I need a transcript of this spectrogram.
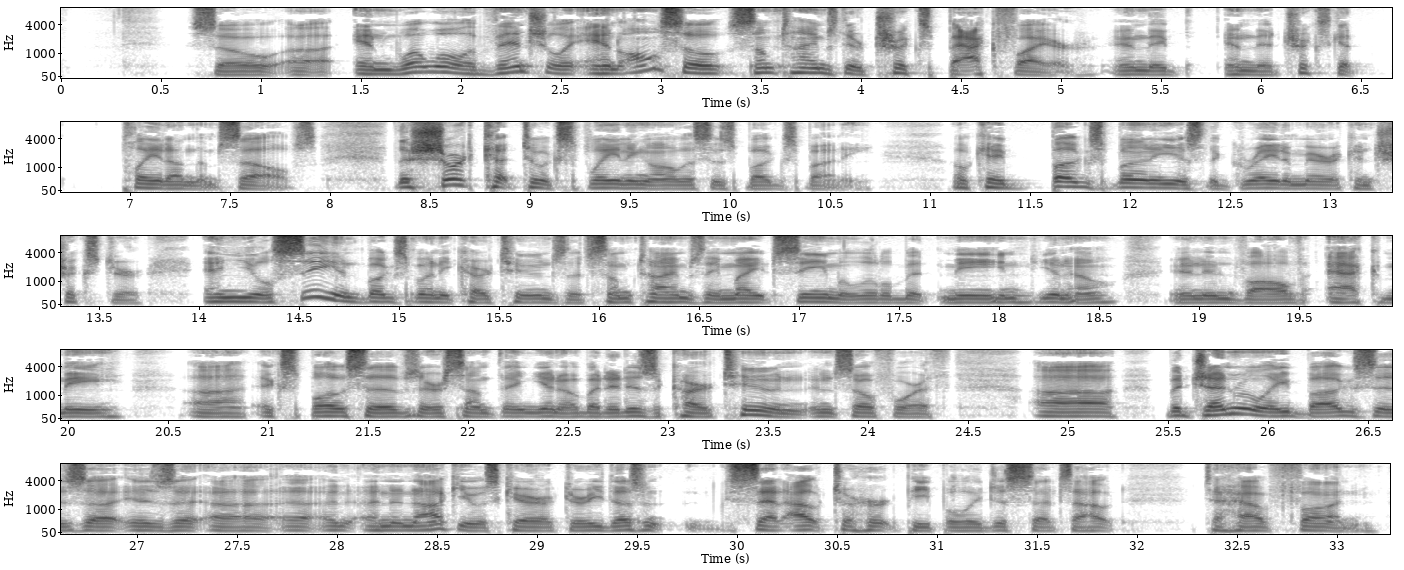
So uh, and what will eventually and also sometimes their tricks backfire and they and the tricks get played on themselves. The shortcut to explaining all this is Bugs Bunny. Okay, Bugs Bunny is the great American trickster. And you'll see in Bugs Bunny cartoons that sometimes they might seem a little bit mean, you know, and involve Acme uh, explosives or something, you know, but it is a cartoon and so forth. Uh, but generally, Bugs is uh, is a, a, an innocuous character. He doesn't set out to hurt people. He just sets out to have fun.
